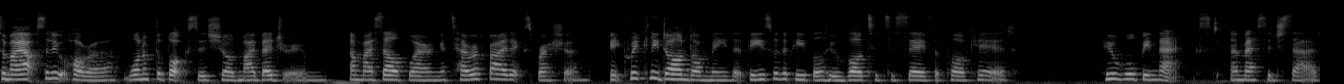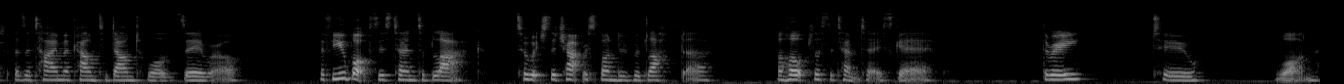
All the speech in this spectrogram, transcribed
To my absolute horror, one of the boxes showed my bedroom and myself wearing a terrified expression. It quickly dawned on me that these were the people who voted to save the poor kid. Who will be next? A message said as a timer counted down towards zero. A few boxes turned to black, to which the chat responded with laughter, a hopeless attempt to escape. Three, two, one.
